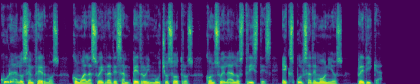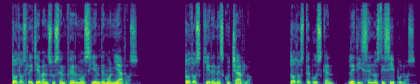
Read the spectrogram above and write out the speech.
Cura a los enfermos, como a la suegra de San Pedro y muchos otros, consuela a los tristes, expulsa demonios, predica. Todos le llevan sus enfermos y endemoniados. Todos quieren escucharlo. Todos te buscan, le dicen los discípulos.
